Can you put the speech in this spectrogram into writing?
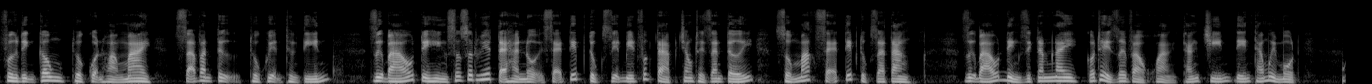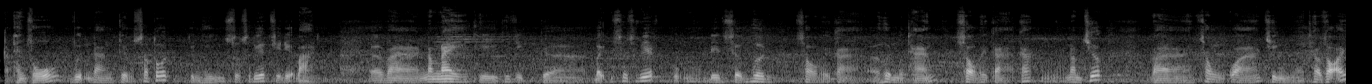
phường Định Công thuộc quận Hoàng Mai, xã Văn Tự thuộc huyện Thường Tín. Dự báo tình hình sốt xuất huyết tại Hà Nội sẽ tiếp tục diễn biến phức tạp trong thời gian tới, số mắc sẽ tiếp tục gia tăng. Dự báo đỉnh dịch năm nay có thể rơi vào khoảng tháng 9 đến tháng 11. Thành phố vẫn đang kiểm soát tốt tình hình sốt xuất huyết trên địa bàn. Ờ, và năm nay thì cái dịch ờ, bệnh sốt xuất huyết cũng đến sớm hơn so với cả ờ, hơn một tháng so với cả các năm trước. Và trong quá trình theo dõi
